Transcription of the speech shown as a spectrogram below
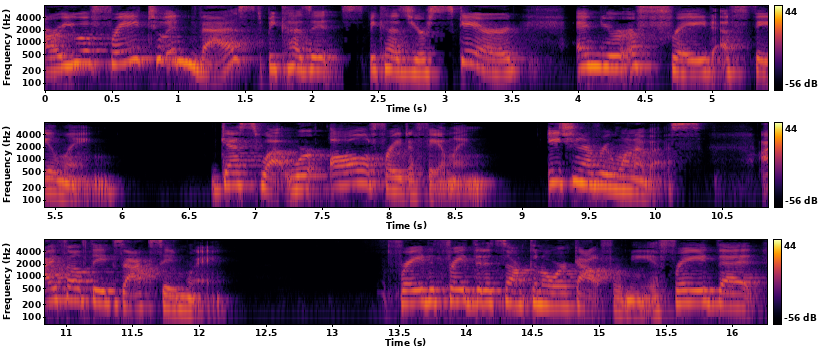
Are you afraid to invest because it's because you're scared and you're afraid of failing? Guess what? We're all afraid of failing. Each and every one of us. I felt the exact same way. Afraid, afraid that it's not going to work out for me. Afraid that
